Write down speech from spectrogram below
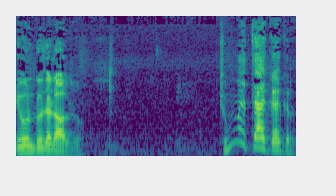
You won't do that also. சும்மா தியாக கேட்கறது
